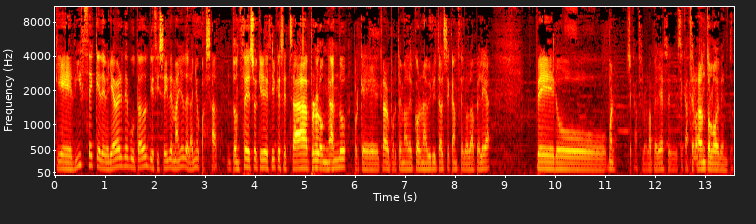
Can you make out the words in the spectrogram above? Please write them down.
que dice que debería haber debutado el 16 de mayo del año pasado. Entonces eso quiere decir que se está prolongando porque, claro, por tema del coronavirus y tal se canceló la pelea. Pero, bueno, se canceló la pelea, se, cancelaron todos los eventos.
